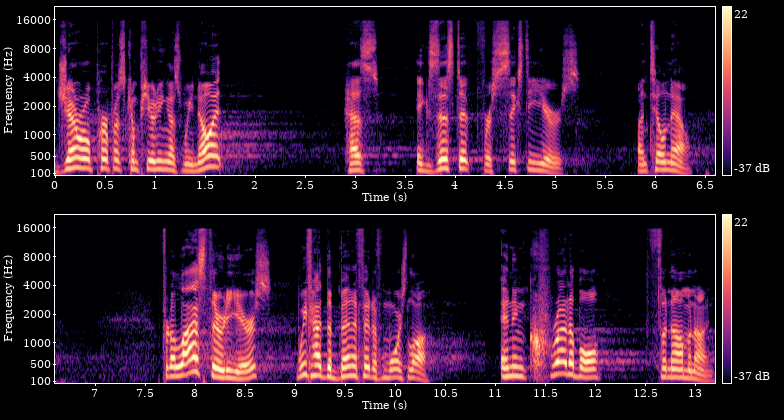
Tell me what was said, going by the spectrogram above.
General purpose computing as we know it has existed for 60 years until now. For the last 30 years, we've had the benefit of Moore's Law, an incredible phenomenon.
